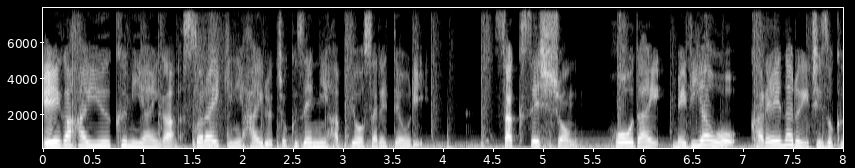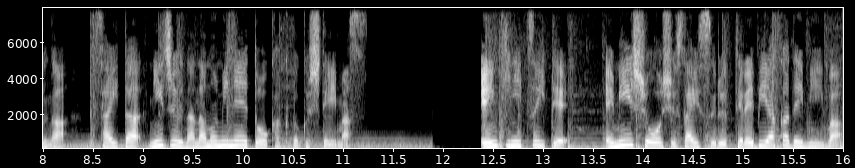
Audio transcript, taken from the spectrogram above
映画俳優組合がストライキに入る直前に発表されておりサクセッション放題メディア王華麗なる一族が最多27ノミネートを獲得しています。延期についてエミー賞を主催するテレビアカデミーは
